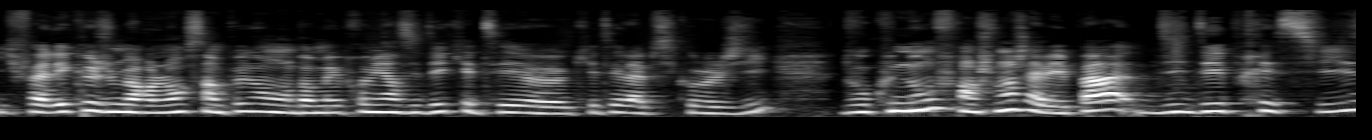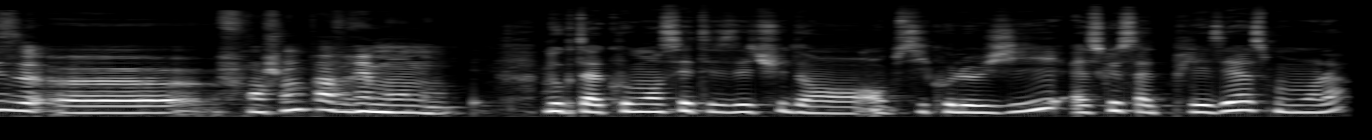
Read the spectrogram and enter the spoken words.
il fallait que je me relance un peu dans, mes premières idées qui étaient, euh, qui étaient la psychologie. Donc non, franchement, j'avais pas d'idée précise. Euh, franchement, pas vraiment, non. Donc tu as commencé tes études en, psychologie. Est-ce que ça te plaisait à ce moment-là?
